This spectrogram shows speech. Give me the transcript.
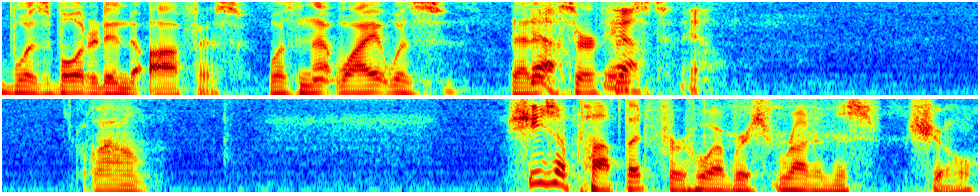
was voted into office? Wasn't that why it was that Yeah, it surfaced? Yeah, yeah. Wow. She's a puppet for whoever's running this show.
